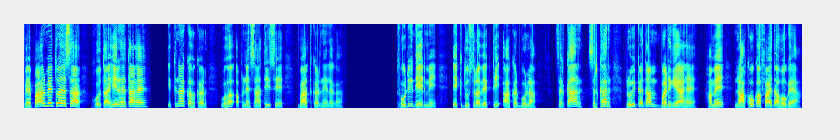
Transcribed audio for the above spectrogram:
व्यापार में तो ऐसा होता ही रहता है। इतना कहकर वह अपने साथी से बात करने लगा। थोड़ी देर में एक दूसरा व्यक्ति आकर बोला, सरकार सरकार, रुई का दाम बढ़ गया है। हमें लाखों का फ़ायदा हो गया।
